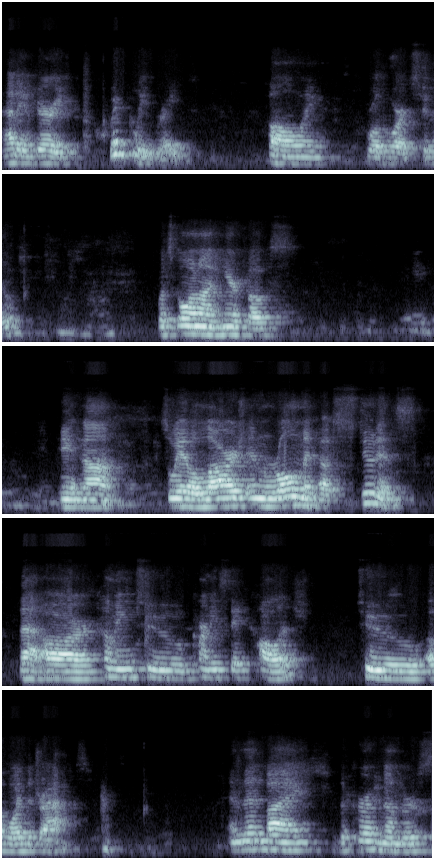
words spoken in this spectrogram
at a very quickly rate following World War II. What's going on here, folks? Vietnam. So we have a large enrollment of students that are coming to Kearney State College to avoid the draft. And then by the current numbers,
